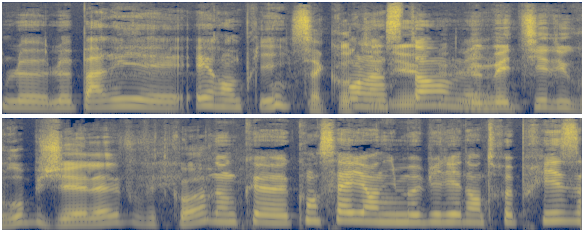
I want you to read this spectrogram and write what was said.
le, le pari est, est rempli Ça pour l'instant. Le mais- métier du groupe GLL, vous faites quoi? Donc euh, conseil en immobilier d'entreprise,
